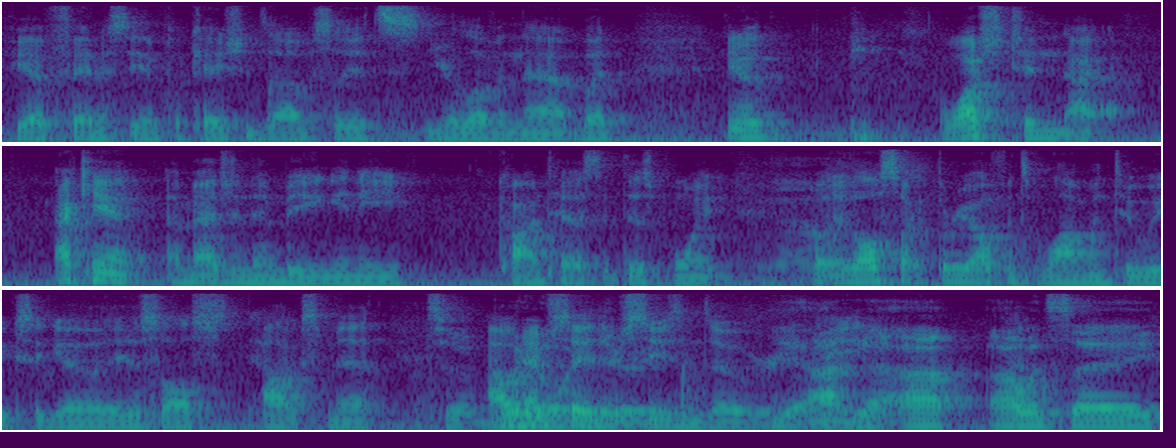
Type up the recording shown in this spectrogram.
If you have fantasy implications, obviously, it's you're loving that. But you know, Washington, I, I can't imagine them being any contest at this point. No. Well, they lost like three offensive linemen two weeks ago. They just lost Alex Smith. It's I would have to say their season's over. Yeah, I I, yeah, I, I would say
